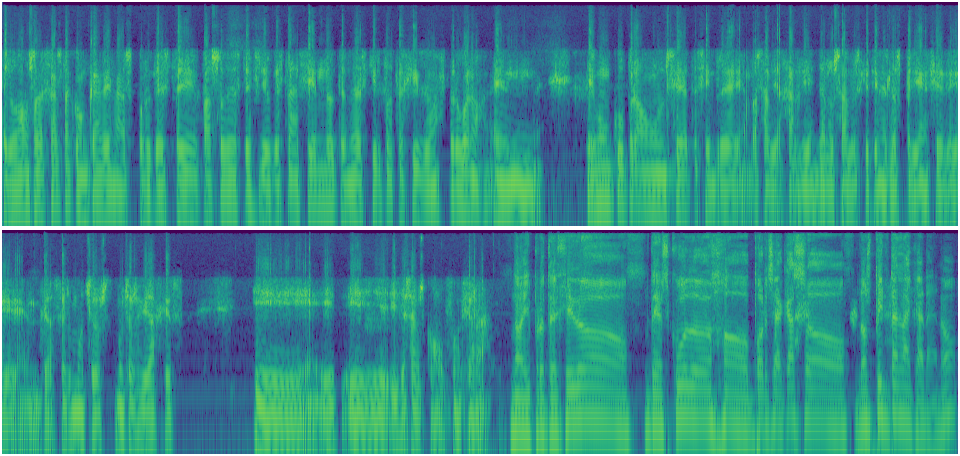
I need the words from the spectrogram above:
te lo vamos a dejar hasta con cadenas, porque este paso de este frío que está haciendo tendrás que ir protegido. Pero bueno, en, un Cupra o un Seat siempre vas a viajar bien, ya lo sabes que tienes la experiencia de, hacer muchos, muchos viajes. Y, ya sabes cómo funciona. No, y protegido de escudo por si acaso nos pintan la cara, ¿no?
